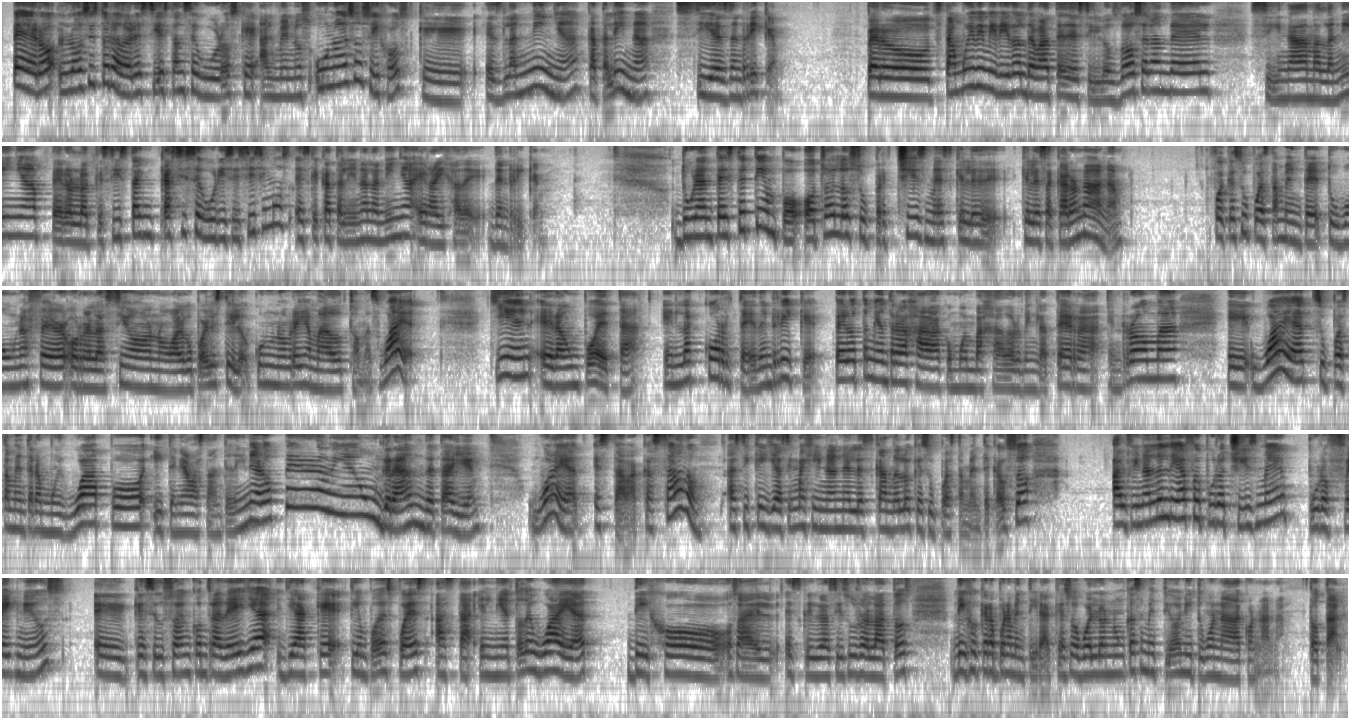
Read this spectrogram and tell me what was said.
Pero los historiadores sí están seguros que al menos uno de sus hijos, que es la niña, Catalina, sí es de Enrique. Pero está muy dividido el debate de si los dos eran de él, si nada más la niña, pero lo que sí están casi segurísimos es que Catalina, la niña, era hija de, de Enrique. Durante este tiempo, otro de los super chismes que le, que le sacaron a Ana fue que supuestamente tuvo una affair o relación o algo por el estilo con un hombre llamado Thomas Wyatt, quien era un poeta en la corte de Enrique, pero también trabajaba como embajador de Inglaterra en Roma. Eh, Wyatt supuestamente era muy guapo y tenía bastante dinero, pero había un gran detalle. Wyatt estaba casado, así que ya se imaginan el escándalo que supuestamente causó. Al final del día fue puro chisme, puro fake news. Eh, que se usó en contra de ella, ya que tiempo después hasta el nieto de Wyatt dijo, o sea, él escribió así sus relatos, dijo que era pura mentira, que su abuelo nunca se metió ni tuvo nada con Ana. Total.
